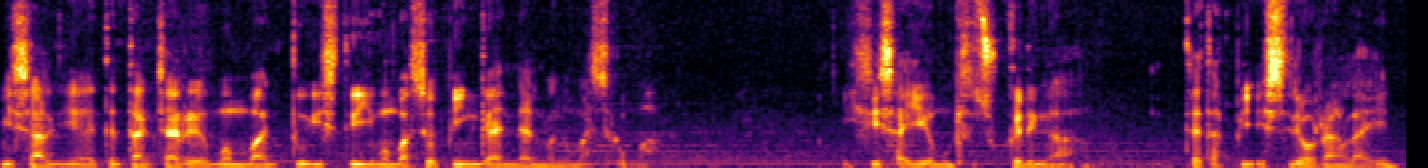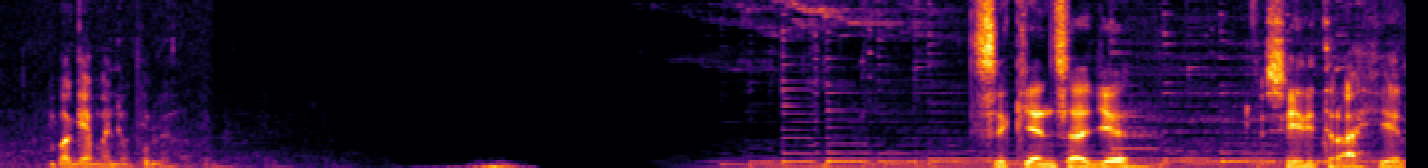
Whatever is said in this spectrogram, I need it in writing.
Misalnya tentang cara membantu isteri membasuh pinggan dan mengemas rumah. Isteri saya mungkin suka dengar Tetapi isteri orang lain Bagaimana pula Sekian saja Siri terakhir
